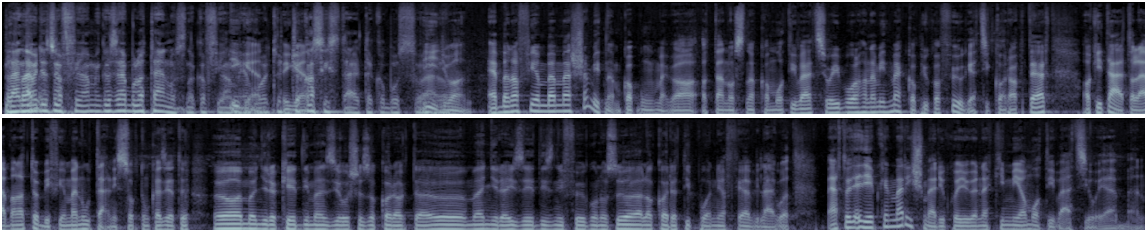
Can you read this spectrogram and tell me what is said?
Pláne, Már- hogy ez a film igazából a Thanosnak a filmje Igen, volt, hogy igen. csak asszisztáltak a bosszú Így van. Ebben a filmben már semmit nem kapunk meg a, a Thanosnak a motivációiból, hanem itt megkapjuk a főgeci karaktert, akit általában a többi filmben utálni szoktunk azért, hogy "Jaj, mennyire kétdimenziós ez a karakter, ö, mennyire izé Disney főgonosz, ö, el akarja tiporni a félvilágot. Mert hogy egyébként már ismerjük, hogy ő neki mi a motivációja ebben.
